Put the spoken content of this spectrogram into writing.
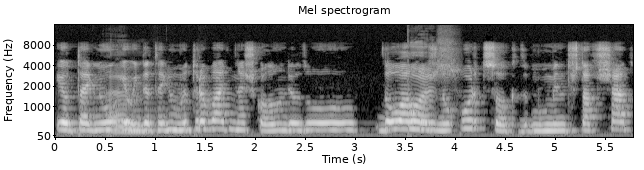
Eu tenho, um... eu ainda tenho o meu trabalho na escola onde eu dou, dou aulas pois. no Porto, só que de momento está fechado.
